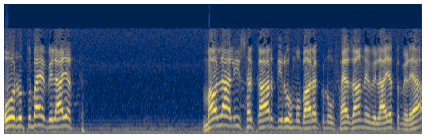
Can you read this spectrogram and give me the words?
او رتبہ ولایت مولا علی سرکار دی روح مبارک نو فیضان ولایت ملیا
